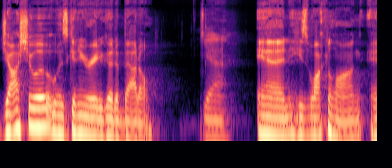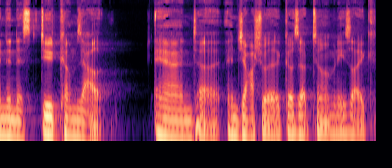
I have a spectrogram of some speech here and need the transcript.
Joshua was getting ready to go to battle, yeah and he's walking along, and then this dude comes out, and uh, and Joshua goes up to him, and he's like,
